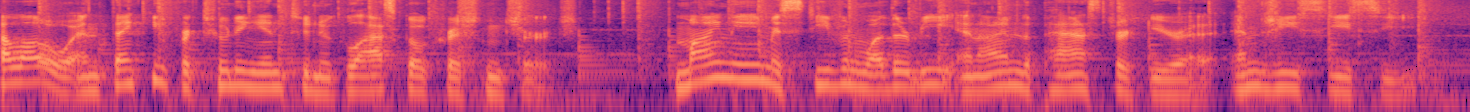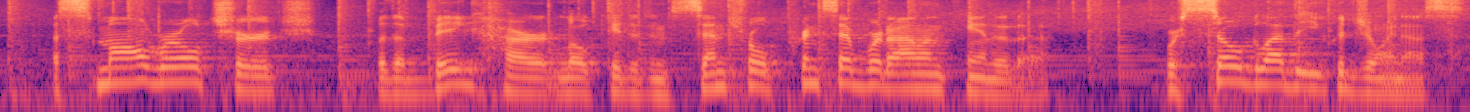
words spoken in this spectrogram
Hello, and thank you for tuning in to New Glasgow Christian Church. My name is Stephen Weatherby, and I'm the pastor here at NGCC, a small rural church with a big heart located in central Prince Edward Island, Canada. We're so glad that you could join us.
